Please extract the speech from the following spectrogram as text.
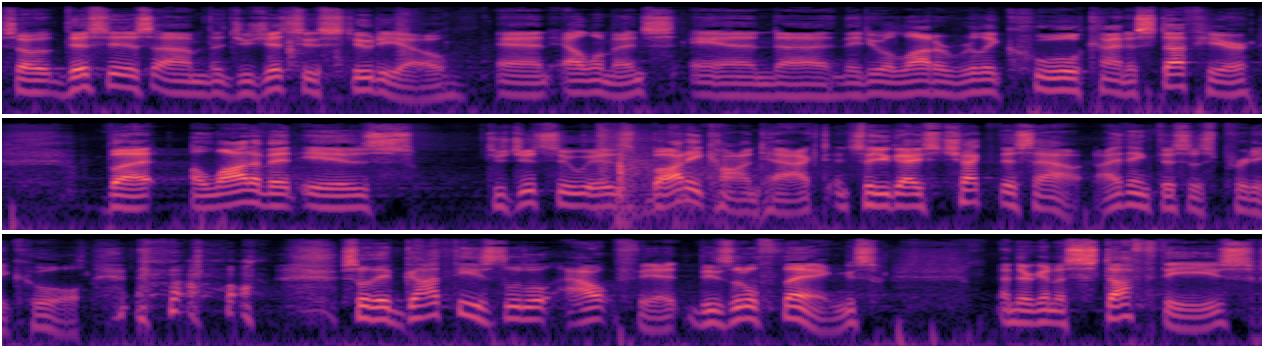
So this is um, the Jiu Jitsu studio and Elements, and uh, they do a lot of really cool kind of stuff here. But a lot of it is Jiu-Jitsu is body contact, and so you guys check this out. I think this is pretty cool. so they've got these little outfit, these little things, and they're going to stuff these,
